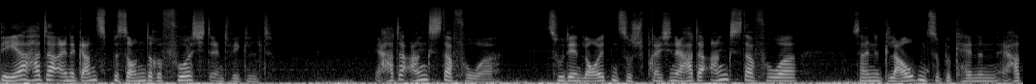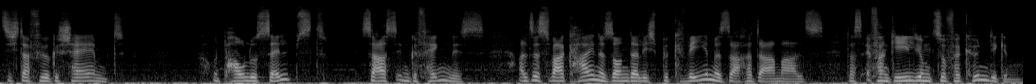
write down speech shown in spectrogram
Der hatte eine ganz besondere Furcht entwickelt. Er hatte Angst davor, zu den Leuten zu sprechen. Er hatte Angst davor, seinen Glauben zu bekennen. Er hat sich dafür geschämt. Und Paulus selbst saß im Gefängnis. Also es war keine sonderlich bequeme Sache damals, das Evangelium zu verkündigen.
